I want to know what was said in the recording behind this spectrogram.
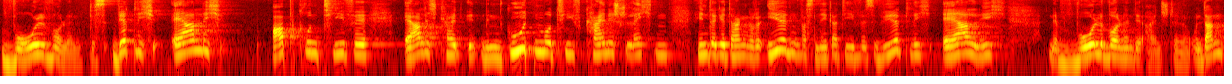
Wohlwollen, das wirklich ehrlich abgrundtiefe Ehrlichkeit mit einem guten Motiv, keine schlechten Hintergedanken oder irgendwas Negatives, wirklich ehrlich eine wohlwollende Einstellung. Und dann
